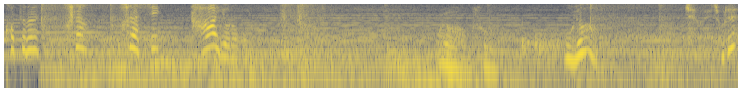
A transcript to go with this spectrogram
커튼을 하나 하나씩 다 열어보는 겁니다. 뭐야 무서워. 뭐야? 쟤 왜 저래?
